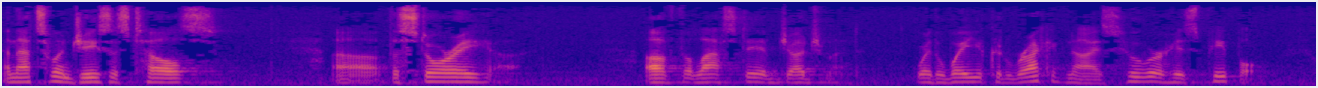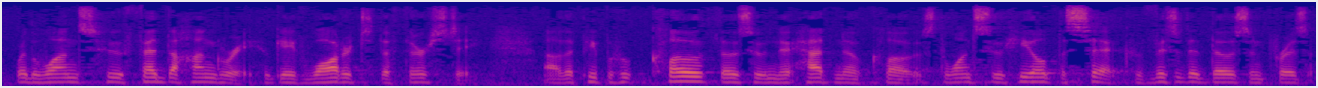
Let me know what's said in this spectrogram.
And that's when Jesus tells uh, the story of the last day of judgment, where the way you could recognize who were his people were the ones who fed the hungry, who gave water to the thirsty, uh, the people who clothed those who had no clothes, the ones who healed the sick, who visited those in prison.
